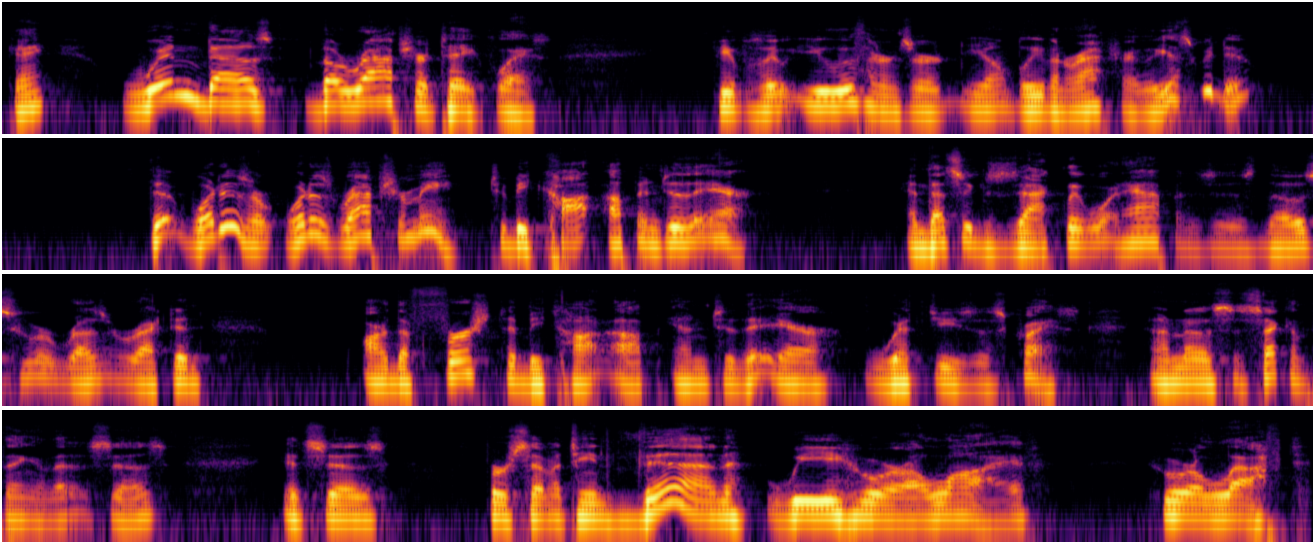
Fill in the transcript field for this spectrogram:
Okay? When does the rapture take place? People say, you Lutherans are, you don't believe in rapture. I go, yes, we do. What, is, what does rapture mean? To be caught up into the air. And that's exactly what happens is those who are resurrected are the first to be caught up into the air with Jesus Christ. Now notice the second thing that it says. It says, verse 17, then we who are alive, who are left,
